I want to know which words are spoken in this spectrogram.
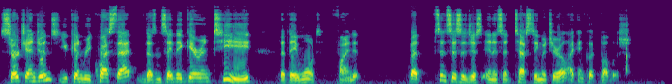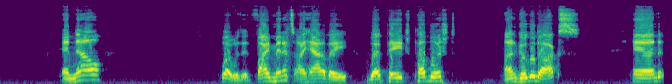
search engines, you can request that. It doesn't say they guarantee that they won't find it. Since this is just innocent testing material, I can click Publish. And now what was it, five minutes, I have a web page published on Google Docs. And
